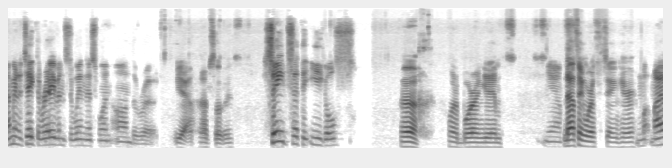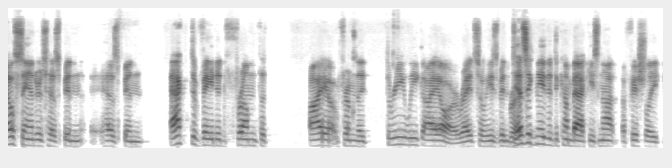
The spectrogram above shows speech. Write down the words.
I'm going to take the Ravens to win this one on the road. yeah, absolutely. Saints at the Eagles. Ugh, what a boring game. Yeah. Nothing worth seeing here. M- Miles Sanders has been has been activated from the IR from the three week IR, right? So he's been Right. designated to come back. He's not officially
